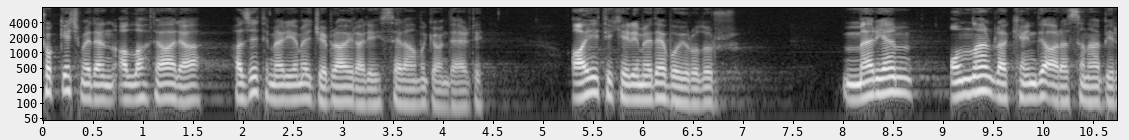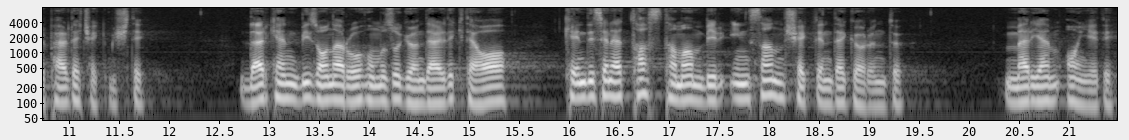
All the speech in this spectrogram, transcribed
Çok geçmeden Allah Teala Hz. Meryem'e Cebrail aleyhisselamı gönderdi. Ayet-i kerimede buyurulur, Meryem onlarla kendi arasına bir perde çekmişti. Derken biz ona ruhumuzu gönderdik de o, kendisine tas tamam bir insan şeklinde göründü. Meryem 17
